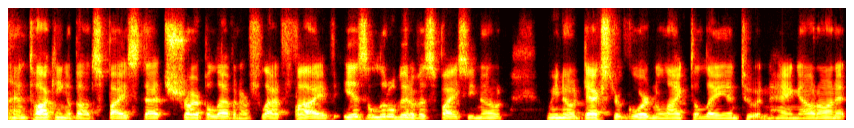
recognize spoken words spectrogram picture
and talking about spice, that sharp 11 or flat 5 is a little bit of a spicy note. We know Dexter Gordon liked to lay into it and hang out on it.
